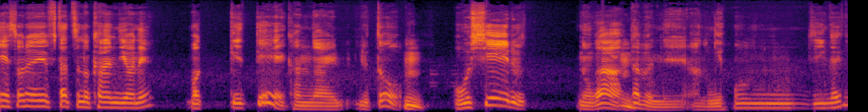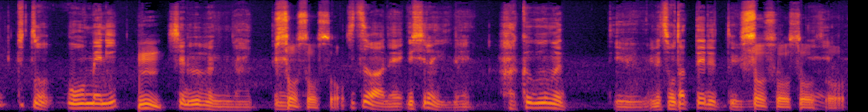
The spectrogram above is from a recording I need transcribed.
でそれ二つの漢字をね分けて考えると、うん。教えるのが、うん多分ねあの日本人がちょっと多めにうん。してる部分があってそうそうそう。実はね後ろにね育むっていう、ね、育てるっていうそうそうそうそう。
